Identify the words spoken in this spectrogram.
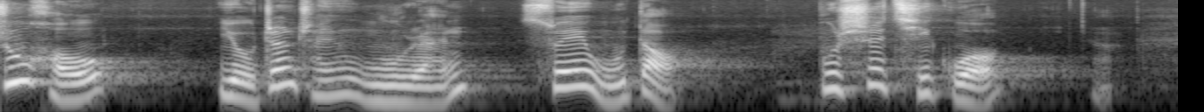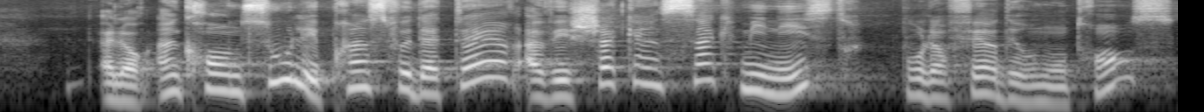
Zhu Hou, you wu ren, sui wu dao, bu qi guo, alors, un cran en dessous, les princes feudataires avaient chacun cinq ministres pour leur faire des remontrances,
